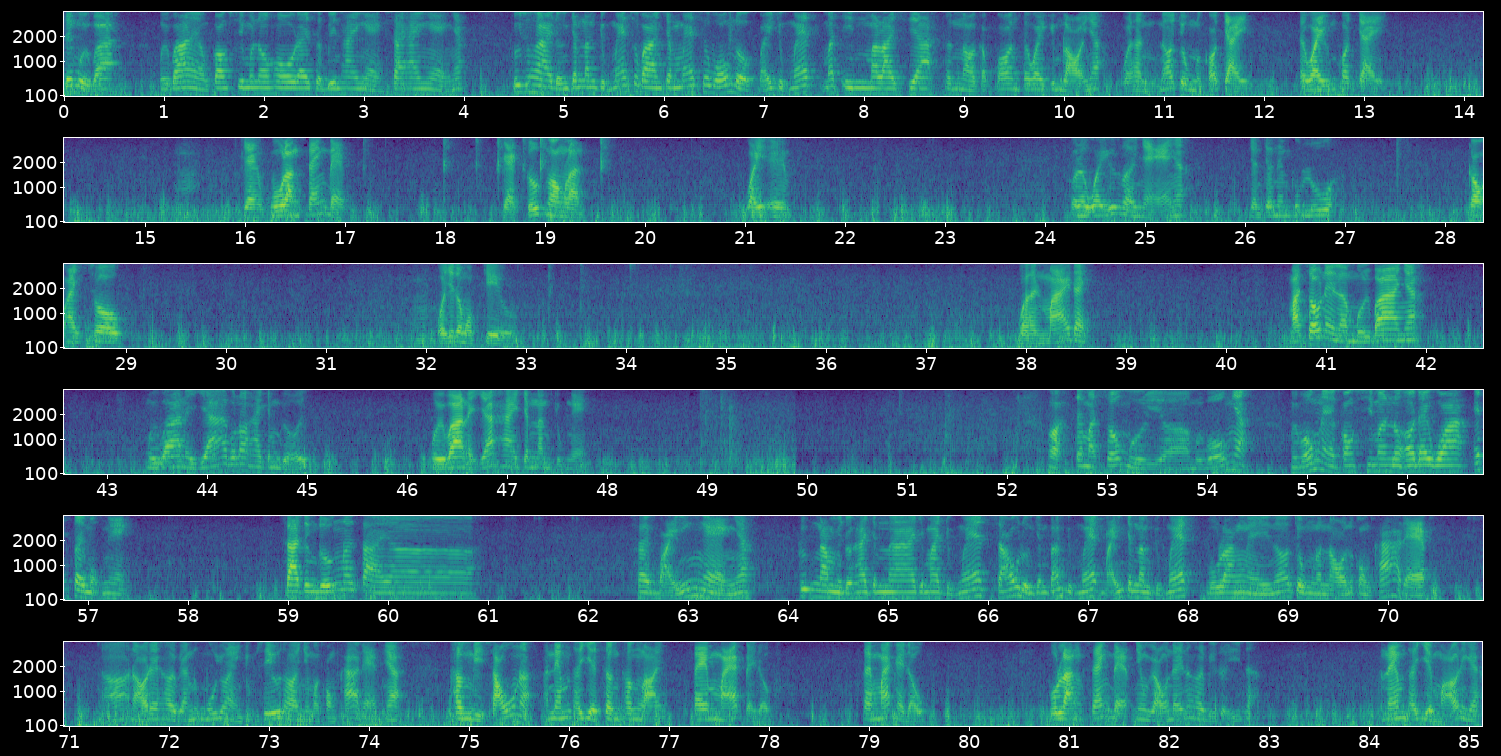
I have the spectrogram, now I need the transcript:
Tới 13 13 này con Shimano Ho Spin 2000 size 2000 nha. Cước số 2 đường 150m, số 3 100m, số 4 được 70m, made in Malaysia, thân nồi carbon, tay quay kim loại nha. Ngoại hình nói chung là có chày, tay quay cũng có chày. Ừ, Chàng vô lăng sáng đẹp. Chạc cước ngon lành. Quay êm. Con này quay rất là nhẹ nha. Dành cho anh em câu lua. Câu ISO. Ừ, quay chế độ một chiều. Và hình máy đây. Mã số này là 13 nha. 13 này giá của nó 250 13 này giá 250 ngàn. Rồi tới mã số 10 14 ờ, nha. 14 này con Shimano ở ST 1000 size tương đương nó size uh, size 7000 nha cước 5 thì được 220 m 6 được 180 m 750 m vô lăng này nói chung là nồi nó còn khá là đẹp. Đó nồi đây hơi bị ăn nước muối chỗ này chút xíu thôi nhưng mà còn khá đẹp nha. Thân thì xấu nè anh em có thể về sân thân lại. Tem mát đầy đủ. Tem mát đầy đủ. Vô lăng sáng đẹp nhưng mà gậu đây nó hơi bị rỉ nè anh em có thể về mở này ra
